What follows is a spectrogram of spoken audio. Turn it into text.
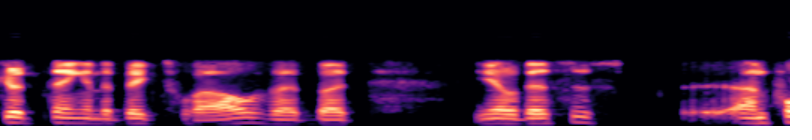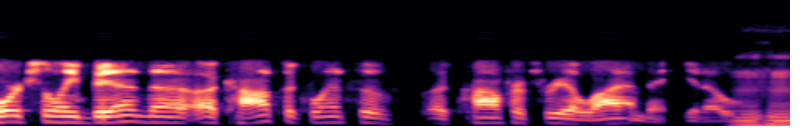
good thing in the Big 12. Uh, but you know this has unfortunately been a, a consequence of a conference realignment. You know, mm-hmm.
